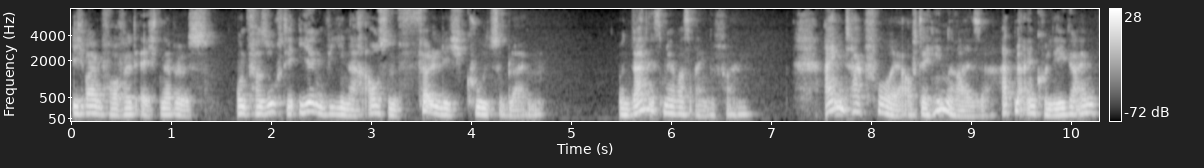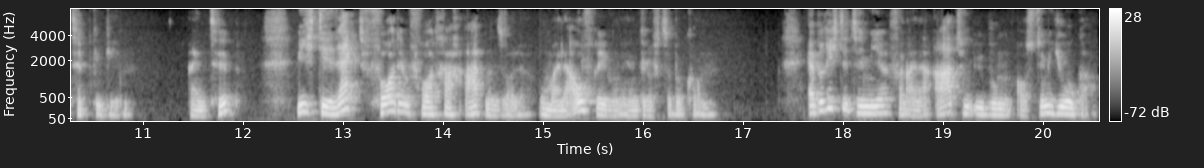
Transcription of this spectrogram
Ich war im Vorfeld echt nervös und versuchte irgendwie nach außen völlig cool zu bleiben. Und dann ist mir was eingefallen. Einen Tag vorher auf der Hinreise hat mir ein Kollege einen Tipp gegeben. Ein Tipp, wie ich direkt vor dem Vortrag atmen solle, um meine Aufregung in den Griff zu bekommen. Er berichtete mir von einer Atemübung aus dem Yoga.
